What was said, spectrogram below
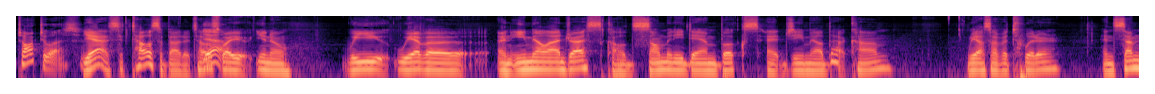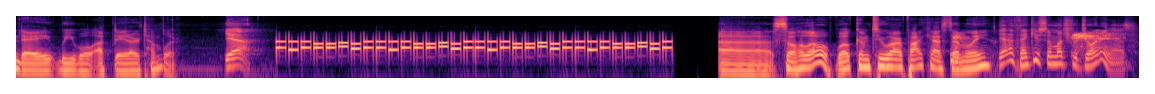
talk to us. Yes, tell us about it. Tell us why you, you know we we have a an email address called so many damn books at gmail.com. We also have a Twitter, and someday we will update our Tumblr. Yeah. Uh, so hello, welcome to our podcast, Emily. Yeah. Thank you so much for joining us.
